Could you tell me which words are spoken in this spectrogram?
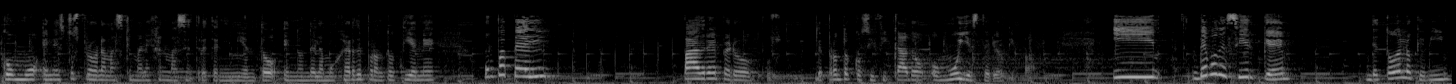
como en estos programas que manejan más entretenimiento, en donde la mujer de pronto tiene un papel padre, pero pues, de pronto cosificado o muy estereotipado. Y debo decir que de todo lo que vi,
